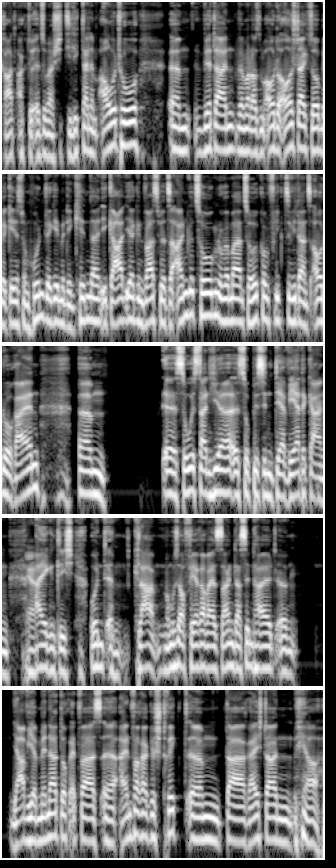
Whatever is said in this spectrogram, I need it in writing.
gerade aktuell zum Beispiel, die liegt dann im Auto. Ähm, wird dann, wenn man aus dem Auto aussteigt, so, wir gehen jetzt mit dem Hund, wir gehen mit den Kindern, egal irgendwas, wird sie angezogen und wenn man dann zurückkommt, fliegt sie wieder ins Auto rein. Ähm, äh, so ist dann hier äh, so ein bisschen der Werdegang ja. eigentlich. Und ähm, klar, man muss auch fairerweise sagen, das sind halt, ähm, ja, wir Männer doch etwas äh, einfacher gestrickt. Ähm, da reicht dann, ja,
